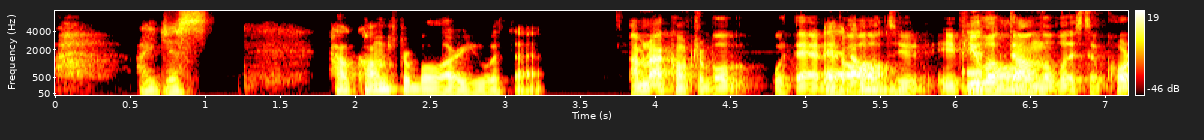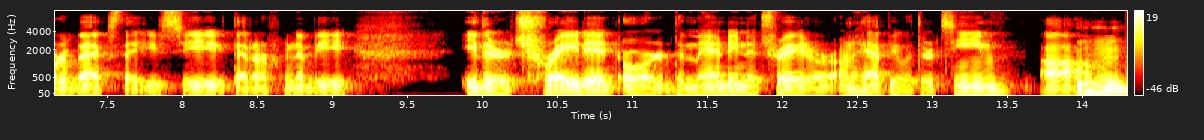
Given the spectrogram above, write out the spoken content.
I just, how comfortable are you with that? I'm not comfortable with that at, at all, all, dude. If you at look all. down the list of quarterbacks that you see that are going to be either traded or demanding a trade or unhappy with their team, um, mm-hmm.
